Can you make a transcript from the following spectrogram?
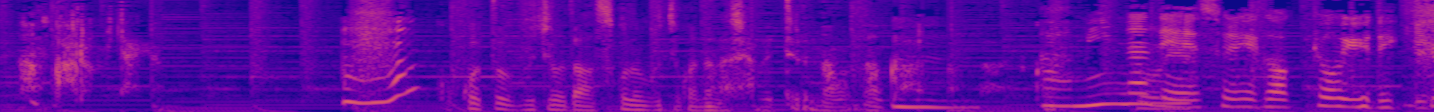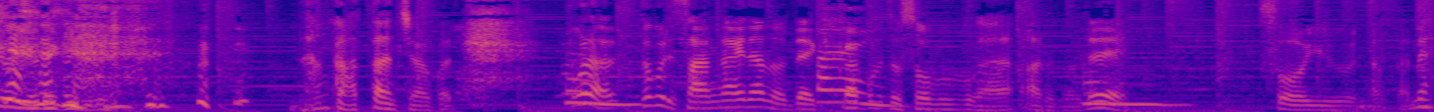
なんかあるみたいな。ここと部長とあそこの部長がなんか喋ってる。ななんか、うんあ、みんなでそれが共有できる。共有できる。なんかあったんちゃうか。ほら、うん特に3階なので、はい企画部と総務部があるので、うんそういうなんかね、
